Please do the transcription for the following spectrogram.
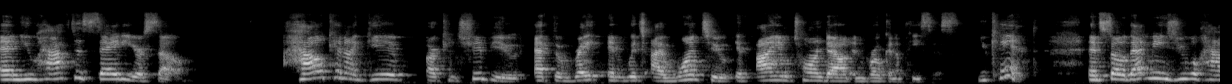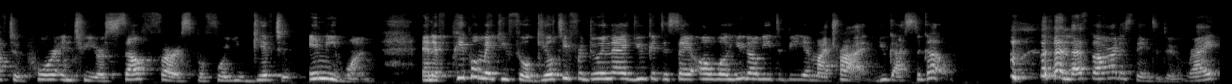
And you have to say to yourself, how can I give or contribute at the rate in which I want to if I am torn down and broken to pieces? You can't. And so that means you will have to pour into yourself first before you give to anyone. And if people make you feel guilty for doing that, you get to say, oh, well, you don't need to be in my tribe. You got to go. and that's the hardest thing to do, right?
